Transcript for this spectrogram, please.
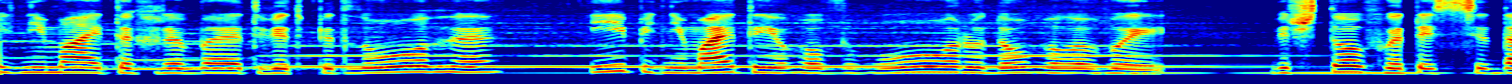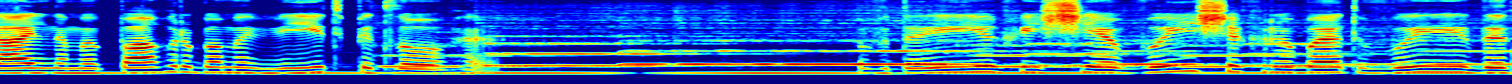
Піднімайте хребет від підлоги і піднімайте його вгору до голови. Відштовхуйтесь сідальними пагорбами від підлоги. Вдих і ще вище хребет, видих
